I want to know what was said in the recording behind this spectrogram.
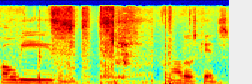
Coby's and all those kids.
